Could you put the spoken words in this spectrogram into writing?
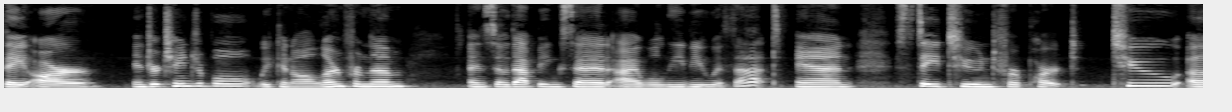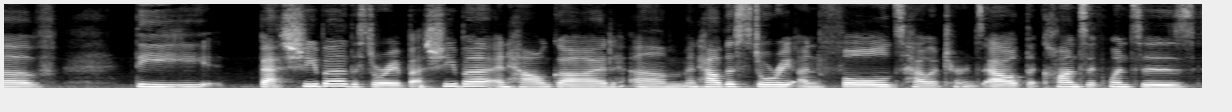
They are interchangeable. We can all learn from them. And so, that being said, I will leave you with that and stay tuned for part two of the Bathsheba, the story of Bathsheba, and how God um, and how this story unfolds, how it turns out, the consequences.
